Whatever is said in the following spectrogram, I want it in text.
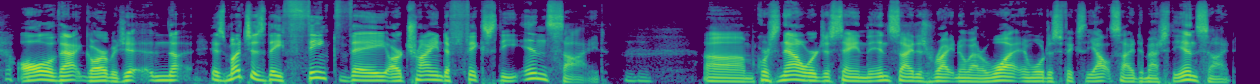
all of that garbage. It, no, as much as they think they are trying to fix the inside, um, of course, now we're just saying the inside is right no matter what, and we'll just fix the outside to match the inside.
